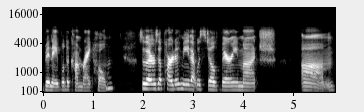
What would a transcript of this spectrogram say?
been able to come right home. So there was a part of me that was still very much um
